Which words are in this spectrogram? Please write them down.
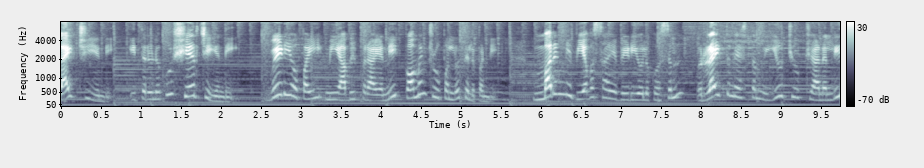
లైక్ చేయండి ఇతరులకు షేర్ చేయండి. వీడియోపై మీ అభిప్రాయాన్ని కామెంట్ రూపంలో తెలపండి. మరిన్ని వ్యవసాయ వీడియోల కోసం రైతు నేస్తం యూట్యూబ్ ఛానల్ని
